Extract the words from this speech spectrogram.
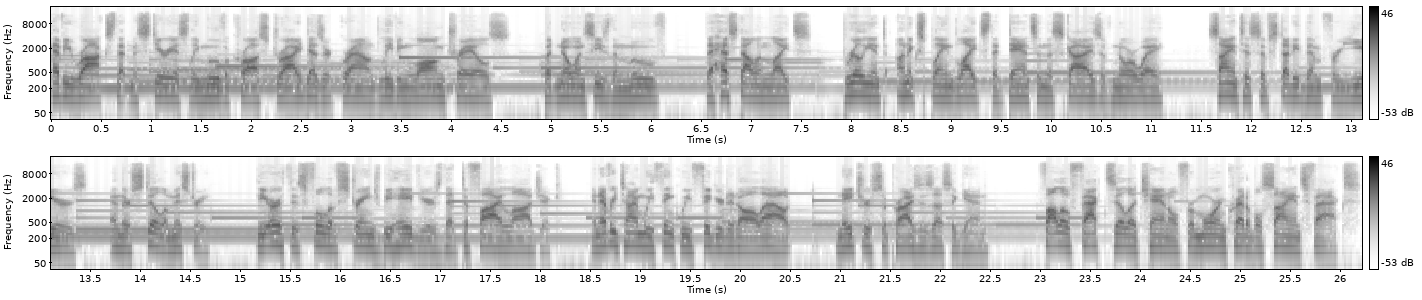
heavy rocks that mysteriously move across dry desert ground leaving long trails, but no one sees them move. The Hessdalen lights, brilliant, unexplained lights that dance in the skies of Norway. Scientists have studied them for years, and they're still a mystery. The Earth is full of strange behaviors that defy logic, and every time we think we've figured it all out, nature surprises us again. Follow FactZilla channel for more incredible science facts.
